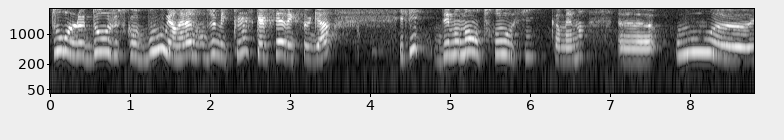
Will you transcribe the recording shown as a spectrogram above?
tourne le dos jusqu'au bout. Et on est là, mon Dieu, mais qu'est-ce qu'elle fait avec ce gars? Et puis des moments entre eux aussi, quand même, euh, où euh,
